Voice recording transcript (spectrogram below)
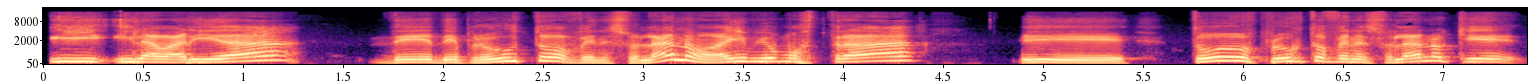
y, la variedad de, productos venezolanos. Ahí yo mostraba eh, todos los productos venezolanos que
